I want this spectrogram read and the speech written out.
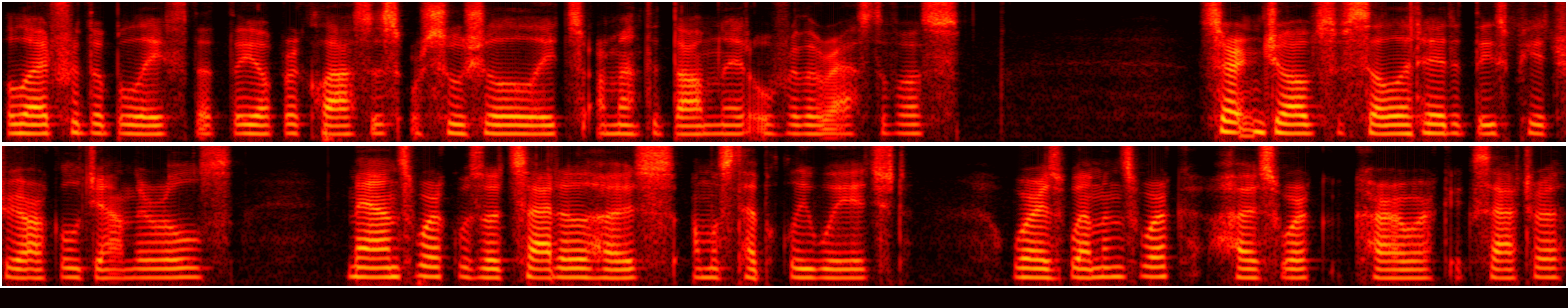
allowed for the belief that the upper classes or social elites are meant to dominate over the rest of us. Certain jobs facilitated these patriarchal gender roles. Men's work was outside of the house and was typically waged, whereas women's work, housework, car work, etc.,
